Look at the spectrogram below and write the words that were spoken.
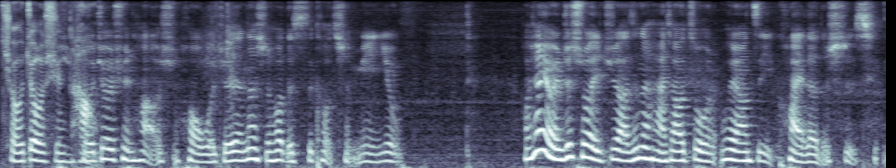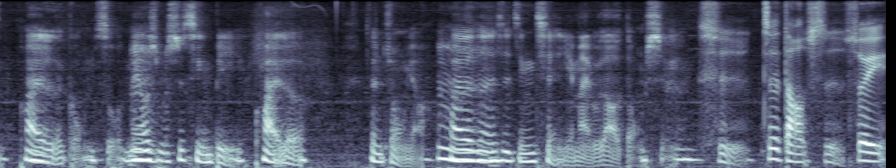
求救讯号、求救讯号的时候，我觉得那时候的思考层面又好像有人就说一句啊，真的还是要做会让自己快乐的事情，快乐的工作，没有什么事情比快乐更重要。快乐真的是金钱也买不到的东西。是，这倒是，所以。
